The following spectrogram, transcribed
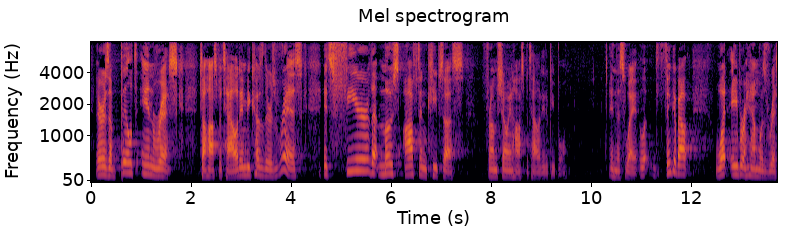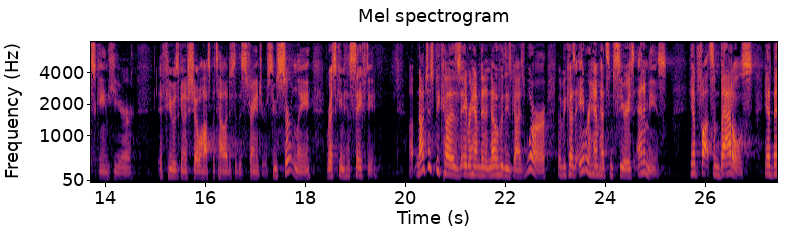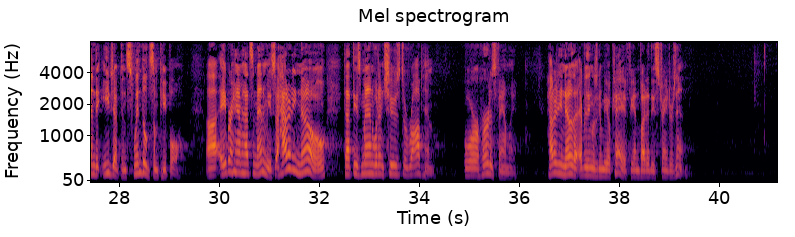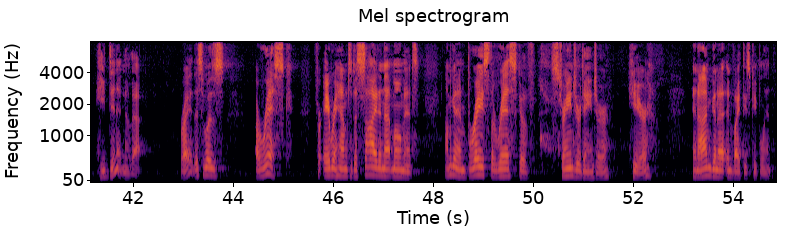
There is a built in risk to hospitality. And because there's risk, it's fear that most often keeps us from showing hospitality to people in this way. Think about what Abraham was risking here if he was going to show hospitality to the strangers. Was certainly risking his safety. Uh, not just because Abraham didn't know who these guys were, but because Abraham had some serious enemies. He had fought some battles, he had been to Egypt and swindled some people uh, Abraham had some enemies. So, how did he know that these men wouldn't choose to rob him or hurt his family? How did he know that everything was going to be okay if he invited these strangers in? He didn't know that, right? This was a risk for Abraham to decide in that moment I'm going to embrace the risk of stranger danger here, and I'm going to invite these people in.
